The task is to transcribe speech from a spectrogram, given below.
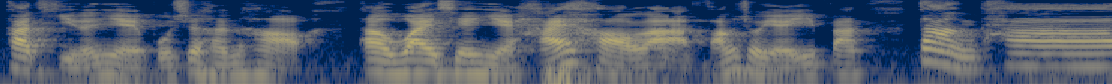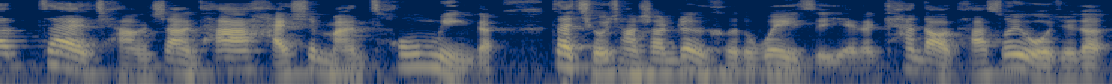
他的体能也不是很好，他的外线也还好啦，防守也一般。但他在场上他还是蛮聪明的，在球场上任何的位置也能看到他，所以我觉得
